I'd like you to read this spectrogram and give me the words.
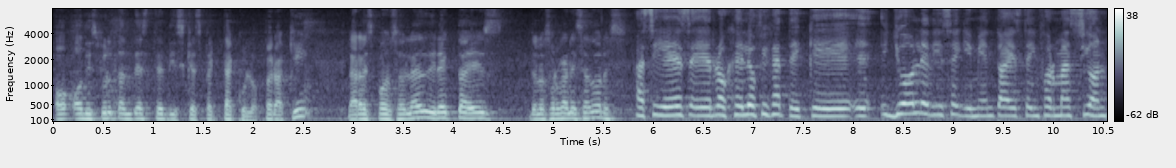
o, disfrutan de este disque espectáculo. Pero aquí la responsabilidad directa es de los organizadores. Así es, eh, Rogelio, fíjate que eh, yo le di seguimiento a esta información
